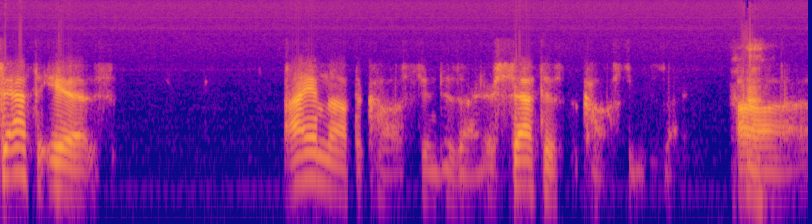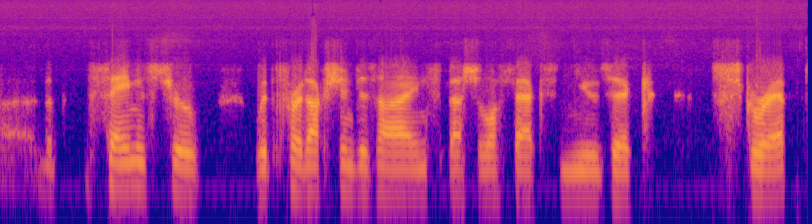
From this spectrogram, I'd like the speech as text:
Seth is. I am not the costume designer. Seth is the costume designer. uh, the same is true with production design, special effects, music, script,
